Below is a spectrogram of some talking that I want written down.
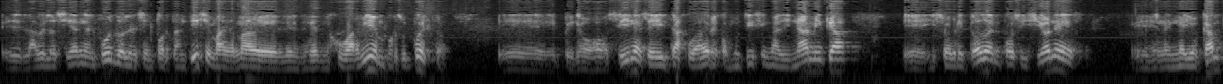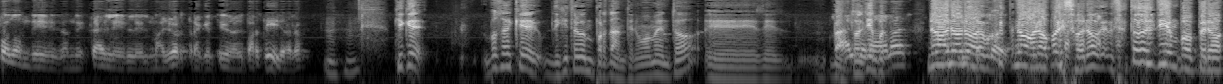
eh, la velocidad en el fútbol es importantísima, además de, jugar bien, por supuesto. Eh, pero sí necesitas jugadores con muchísima dinámica eh, y sobre todo en posiciones en el mediocampo donde donde está el, el- el mayor traqueteo del partido, ¿no? Quique, vos sabés que dijiste algo importante en un momento. Eh, de, va, ¿Algo todo el tiempo. nada más? No, no, no, no, no, por eso, no, todo el tiempo, pero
